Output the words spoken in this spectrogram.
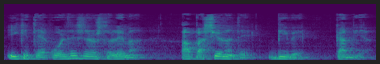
y que te acuerdes de nuestro lema, apasionate, vive, cambia.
